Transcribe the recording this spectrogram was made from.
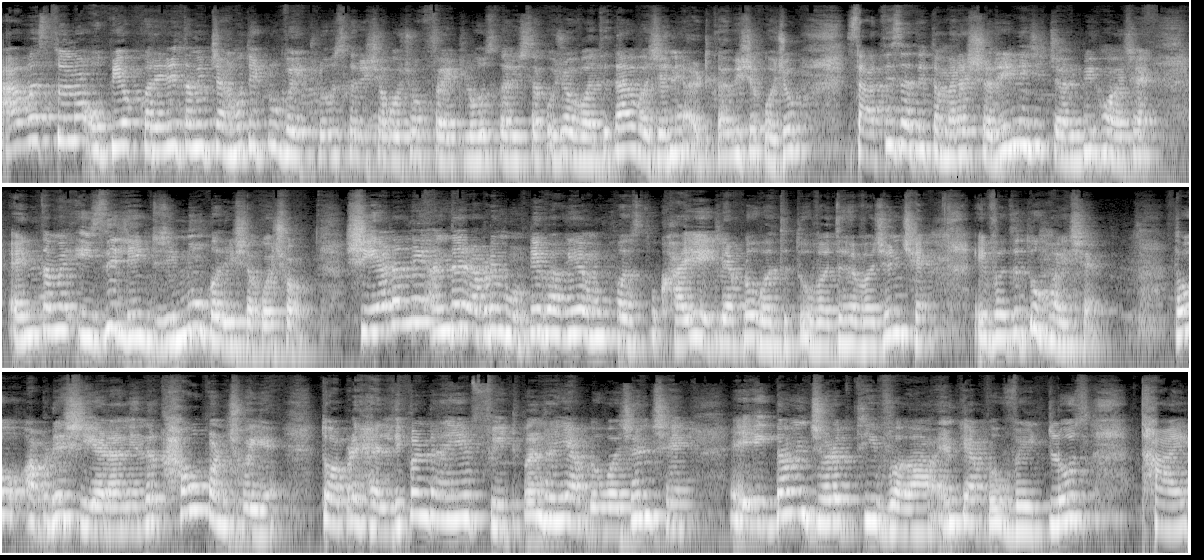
આ વસ્તુનો ઉપયોગ કરીને તમે ચાહો તેટલું વેઇટ લોસ કરી શકો છો ફેટ લોસ કરી શકો છો, વધતા વજનને અટકાવી શકો છો. સાથે સાથે તમારા શરીરની જે ચરબી હોય છે, એને તમે ઇઝીલી રિમૂવ કરી શકો છો. શિયાળાની અંદર આપણે મોટે ભાગે અમુક વસ્તુ ખાઈએ એટલે આપણું વધતું, વધ વજન છે, એ વધતું હોય છે. તો આપણે શિયાળાની અંદર ખાવું પણ જોઈએ. તો આપણે હેલ્ધી પણ રહીએ ફિટ પણ રહીએ, આપણું વજન છે એ એકદમ ઝડપથી એમ કે આપણું વેઇટ લોસ થાય,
